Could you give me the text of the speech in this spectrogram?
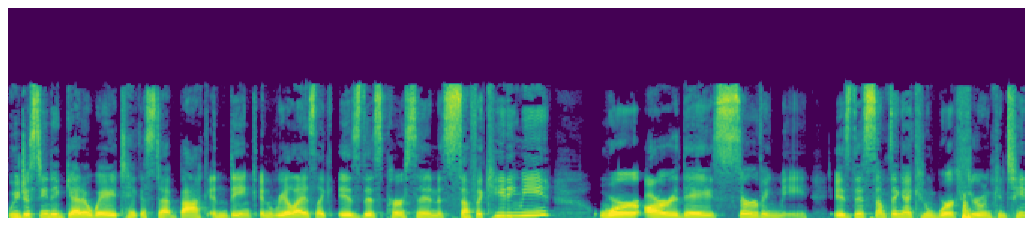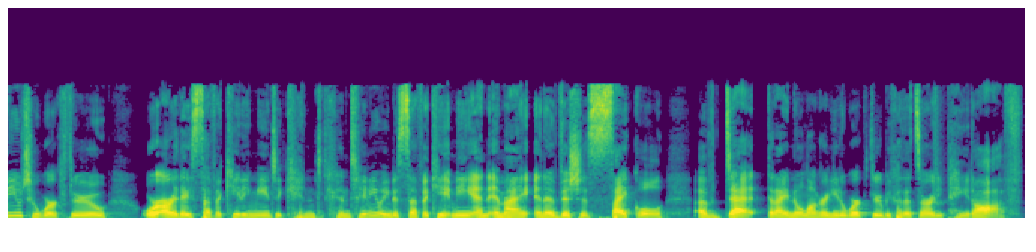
We just need to get away, take a step back, and think and realize like, is this person suffocating me? Or are they serving me? Is this something I can work through and continue to work through? Or are they suffocating me into con- continuing to suffocate me? And am I in a vicious cycle of debt that I no longer need to work through because it's already paid off?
